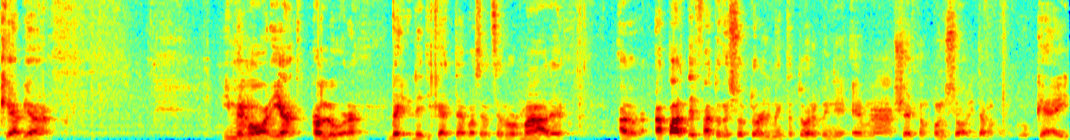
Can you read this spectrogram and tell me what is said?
che abbia in memoria. Allora beh l'etichetta è abbastanza normale. Allora a parte il fatto che sotto l'alimentatore quindi è una scelta un po' insolita ma comunque ok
